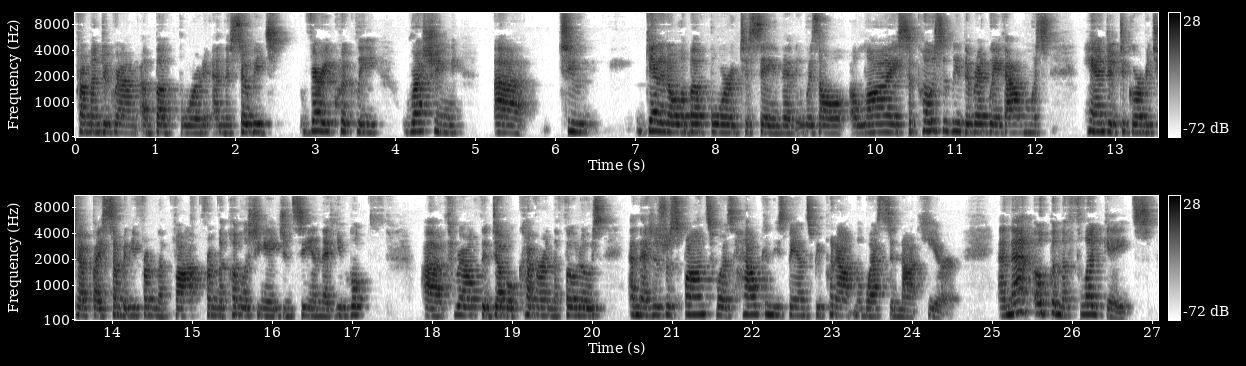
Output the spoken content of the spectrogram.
from underground above board, and the Soviets very quickly rushing uh, to get it all above board to say that it was all a lie. Supposedly, the Red Wave album was handed to Gorbachev by somebody from the from the publishing agency, and that he looked uh, throughout the double cover and the photos, and that his response was, "How can these bands be put out in the West and not here?" And that opened the floodgates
